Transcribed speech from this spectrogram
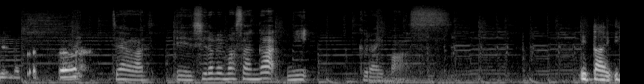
れなかった。じゃあ、えー、調べまさんが2食らいます。痛い。はい。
